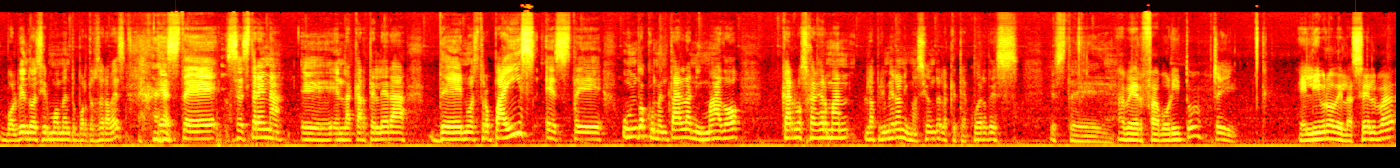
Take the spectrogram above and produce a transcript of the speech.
volviendo a decir momento por tercera vez, este se estrena eh, en la cartelera de nuestro país, este un documental animado. Carlos Hagerman, la primera animación de la que te acuerdes, este. A ver, favorito. Sí. El libro de la selva,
